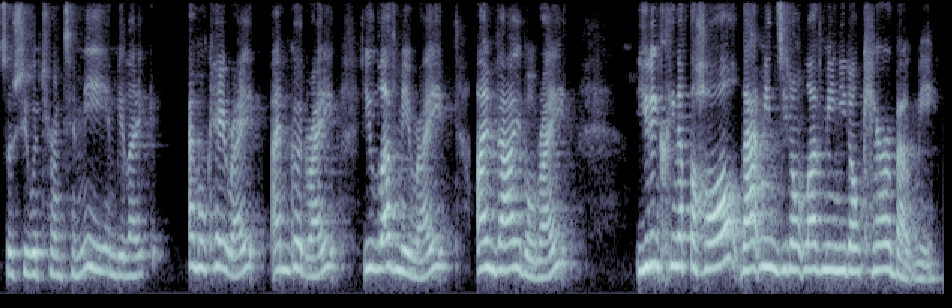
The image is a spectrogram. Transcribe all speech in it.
So she would turn to me and be like, I'm okay, right? I'm good, right? You love me, right? I'm valuable, right? You didn't clean up the hall. That means you don't love me and you don't care about me.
